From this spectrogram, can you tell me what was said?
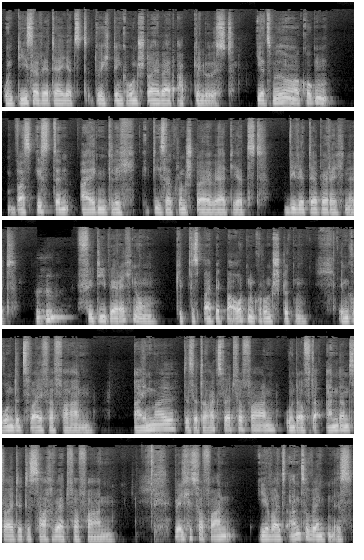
und dieser wird ja jetzt durch den Grundsteuerwert abgelöst. Jetzt müssen wir mal gucken, was ist denn eigentlich dieser Grundsteuerwert jetzt? Wie wird der berechnet? Mhm. Für die Berechnung gibt es bei bebauten Grundstücken im Grunde zwei Verfahren. Einmal das Ertragswertverfahren und auf der anderen Seite das Sachwertverfahren. Welches Verfahren jeweils anzuwenden ist,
